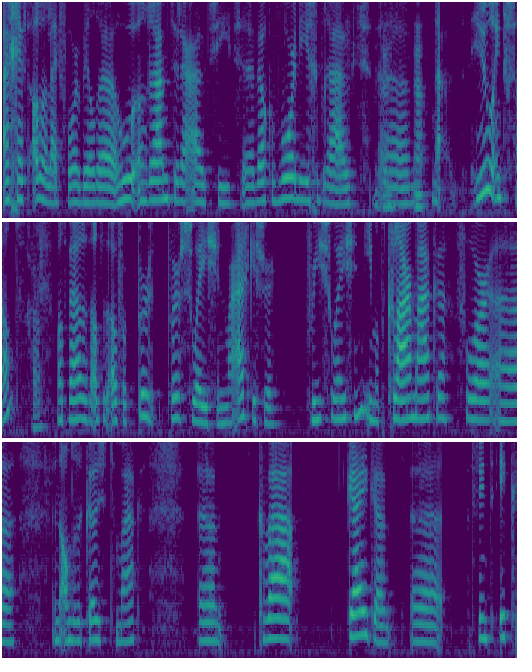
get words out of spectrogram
Hij geeft allerlei voorbeelden hoe een ruimte eruit ziet, uh, welke woorden je gebruikt. Okay, ja. Nou, heel interessant. Gaaf. Want we hadden het altijd over per persuasion, maar eigenlijk is er persuasion, iemand klaarmaken voor uh, een andere keuze te maken. Ehm, qua kijken vind ik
